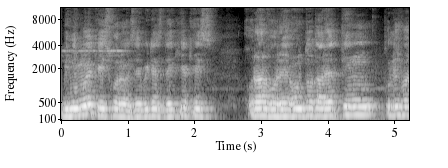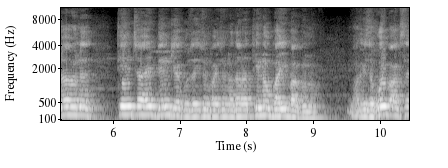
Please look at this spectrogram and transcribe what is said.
বিনিময়ে কেস করা হয়েছে এভিডেন্স দেখিয়ে কেস করার পরে এখন তো তারে তিন পুলিশ প্রশাসনে তিন চার দিন গিয়ে খুঁজাইছেন পাইছেন না তারা তিনও বাই বাগানো। বাগিছে কই বাগছে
